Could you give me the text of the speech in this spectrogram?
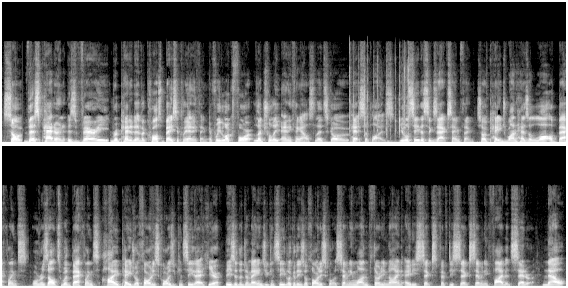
So this pattern is very repetitive across basically anything. If we look for literally anything else, let's go pet supplies. You will see this exact same thing. So page page one has a lot of backlinks or results with backlinks, high page authority scores. You can see that here. These are the domains. You can see, look at these authority scores 71, 39, 86, 56, 75, etc. Now,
